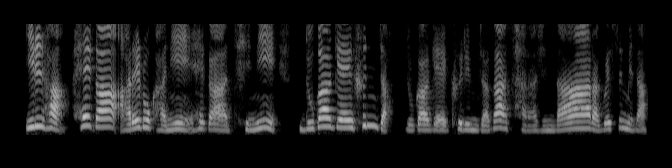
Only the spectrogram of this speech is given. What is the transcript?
일하 해가 아래로 가니 해가 지니 누각의 흔적, 누각의 그림자가 사라진다라고 했습니다.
